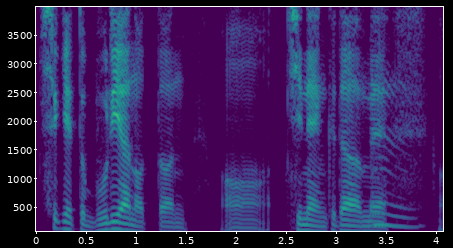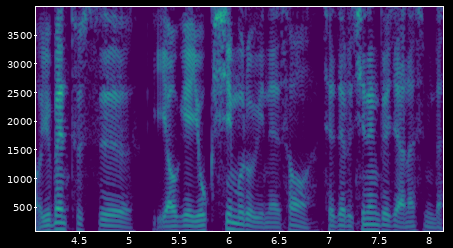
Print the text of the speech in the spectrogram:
측의 또 무리한 어떤 어 진행 그다음에 음. 어, 유벤투스 여기에 욕심으로 인해서 제대로 진행되지 않았습니다.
